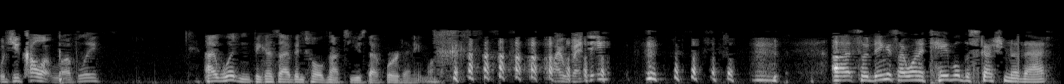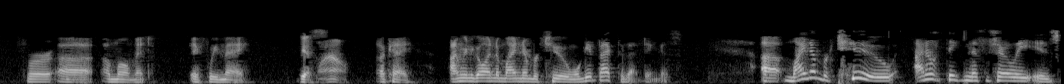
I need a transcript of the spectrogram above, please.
Would you call it lovely? I wouldn't because I've been told not to use that word anymore. By Wendy? Uh, so, Dingus, I want a table discussion of that for uh, a moment, if we may. yes. Wow. Okay, I'm going to go on to my number two, and we'll get back to that, Dingus. Uh, my number two, I don't think necessarily is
